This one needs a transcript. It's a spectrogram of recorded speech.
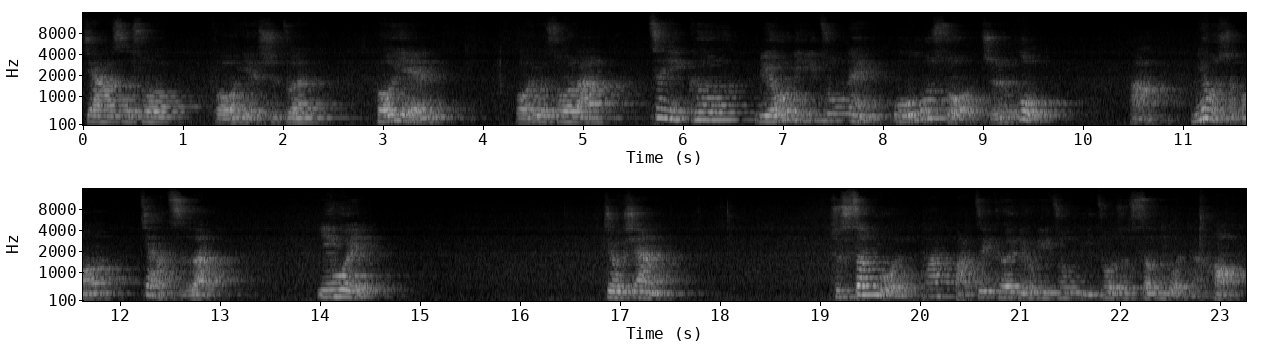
迦是说佛也是尊，佛言，佛又说了，这颗琉璃珠呢，无所值故啊，没有什么价值啊。因为就像是声闻，他把这颗琉璃珠比作是声闻的，哈，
